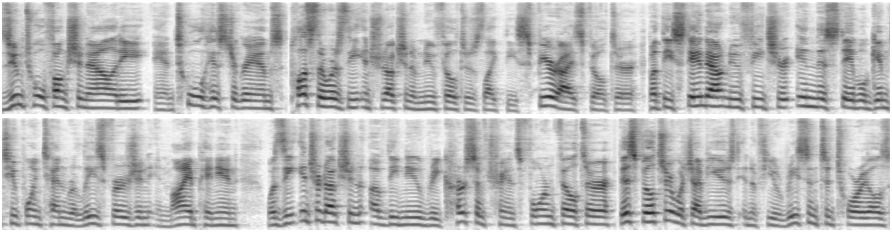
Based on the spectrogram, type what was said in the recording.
zoom tool functionality, and tool histograms. Plus there was the introduction of new filters like the Spherize filter. But the standout new feature in this stable GIMP 2.10 release version, in my opinion, was the introduction of the new recursive transform filter. This filter, which I've used in a few recent tutorials,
